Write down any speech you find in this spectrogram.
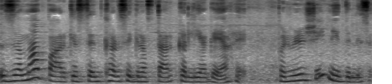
जमा पार्क स्थित घर से गिरफ़्तार कर लिया गया है। परवीन सिंह, नई दिल्ली से।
